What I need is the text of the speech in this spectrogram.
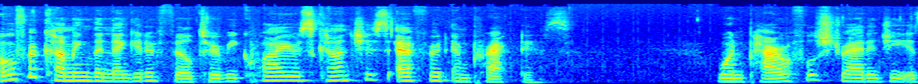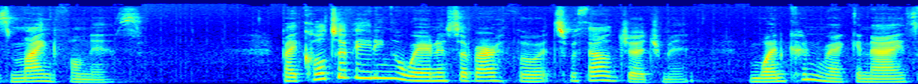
Overcoming the negative filter requires conscious effort and practice. One powerful strategy is mindfulness. By cultivating awareness of our thoughts without judgment, one can recognize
